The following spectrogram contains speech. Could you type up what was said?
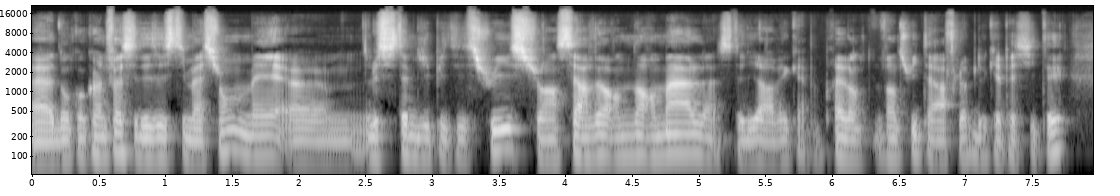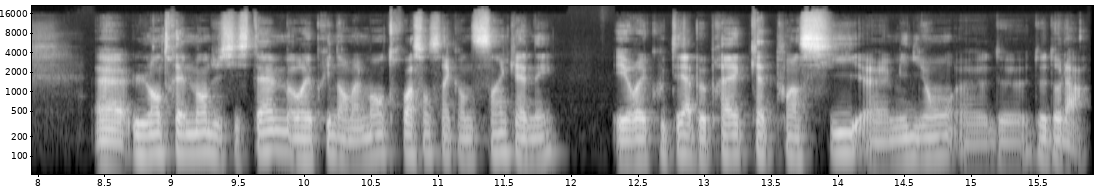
Euh, donc encore une fois, c'est des estimations, mais euh, le système GPT-3 sur un serveur normal, c'est-à-dire avec à peu près 20, 28 teraflops de capacité, euh, l'entraînement du système aurait pris normalement 355 années et aurait coûté à peu près 4,6 euh, millions euh, de, dollars.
